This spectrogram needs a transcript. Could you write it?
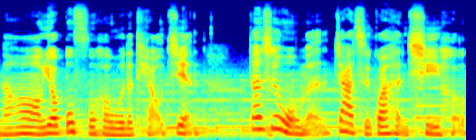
然后又不符合我的条件，但是我们价值观很契合。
